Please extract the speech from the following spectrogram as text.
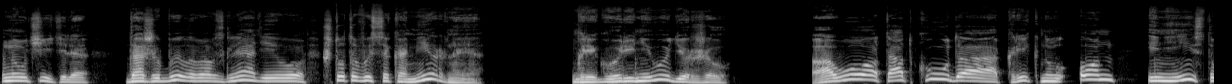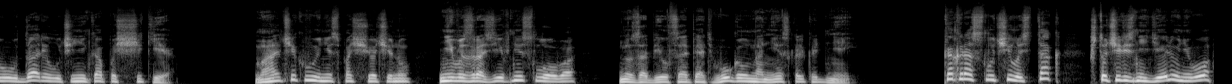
на учителя. Даже было во взгляде его что-то высокомерное. Григорий не выдержал. «А вот откуда!» — крикнул он — и неистово ударил ученика по щеке. Мальчик вынес пощечину, не возразив ни слова, но забился опять в угол на несколько дней. Как раз случилось так, что через неделю у него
